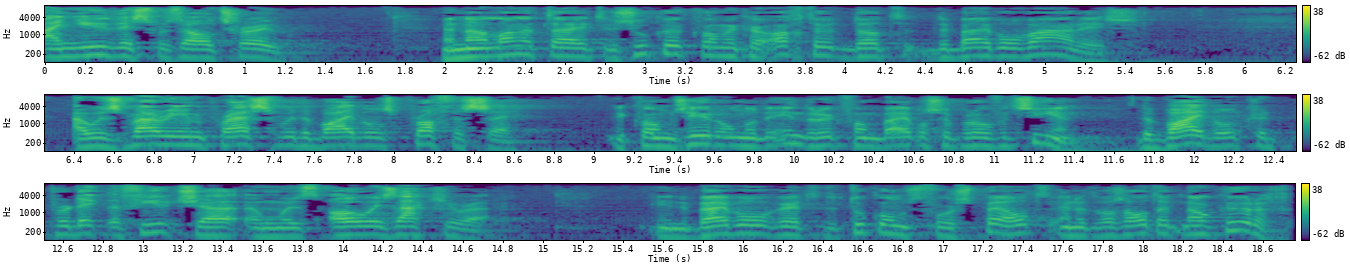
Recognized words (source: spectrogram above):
I knew this was all true. En na lange tijd zoeken kwam ik erachter dat de Bijbel waar is. I was very impressed with the Bible's prophecy. Ik kwam zeer onder de indruk van Bijbelse profetieën. The Bible could predict the future and was always accurate. In de Bijbel werd de toekomst voorspeld en het was altijd nauwkeurig.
